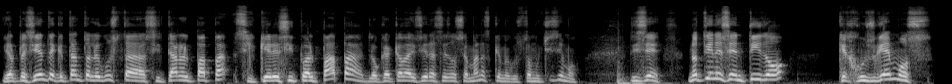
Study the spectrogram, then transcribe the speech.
Y al presidente que tanto le gusta citar al Papa, si quiere cito al Papa, lo que acaba de decir hace dos semanas que me gustó muchísimo. Dice, no tiene sentido que juzguemos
